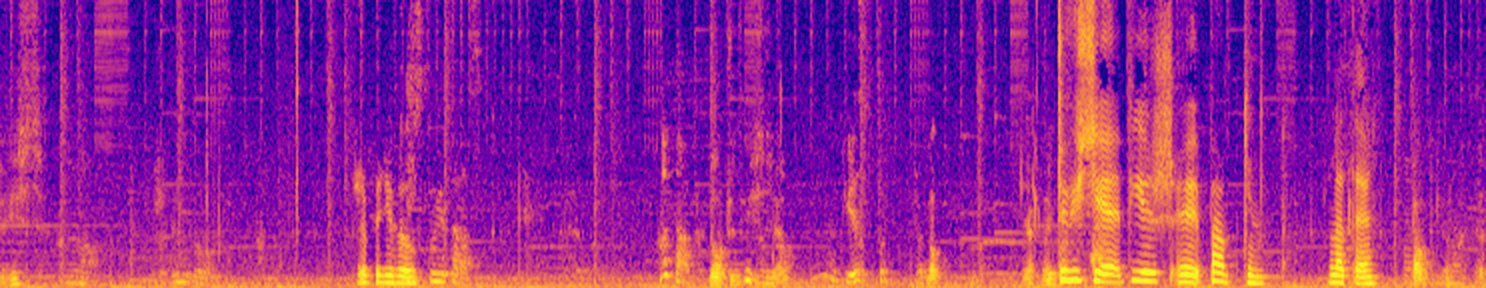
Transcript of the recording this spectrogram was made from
Oczywiście. No. Żeby nie było. Żeby nie było. Wykorzystuję teraz. No tak. No oczywiście. No. Jest to. No. Jak. Oczywiście pijesz y, pumpkin latte Pumpkin. Tak.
